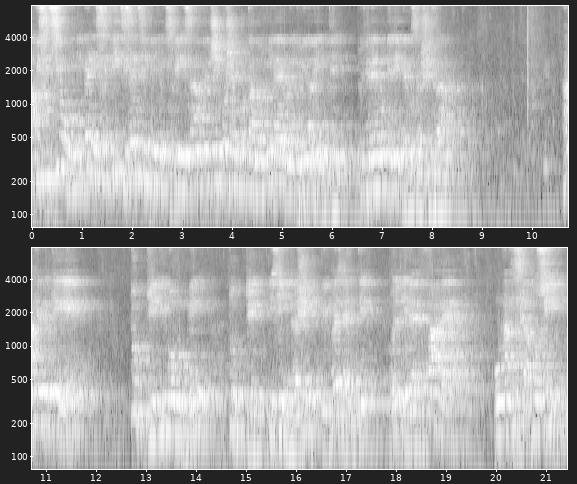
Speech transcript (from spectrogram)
acquisizioni di beni e servizi senza impegno di spesa per 582.000 euro nel 2020. Preferirei non vedere questa cifra. Anche perché tutti i comuni, tutti i sindaci qui presenti, voglio dire, fare una lista così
